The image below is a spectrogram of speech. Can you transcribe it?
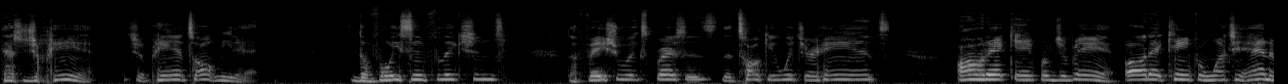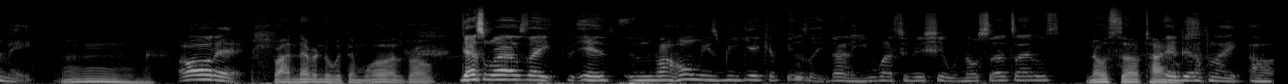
that's Japan. Japan taught me that. The voice inflections, the facial expressions, the talking with your hands, all that came from Japan. All that came from watching anime. Mm. All that. Bro, I never knew what them was, bro. That's why I was like, it, my homies be getting confused. Like, Donnie, you watching this shit with no subtitles? No subtitles. And then I'm like, oh,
